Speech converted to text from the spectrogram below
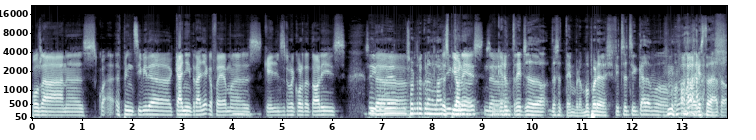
posar en el, el principi de canya i tralla que fèiem els, aquells recordatoris Sí, de, que cronològic dels pioners de- de, Que era un 13 de, de setembre, m'apareix. Fixa't si encara me, me fa mal aquesta data.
